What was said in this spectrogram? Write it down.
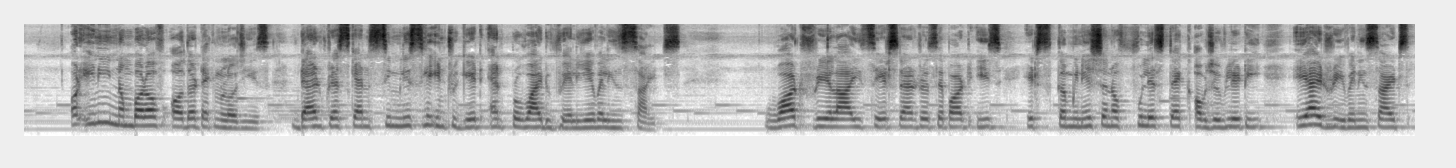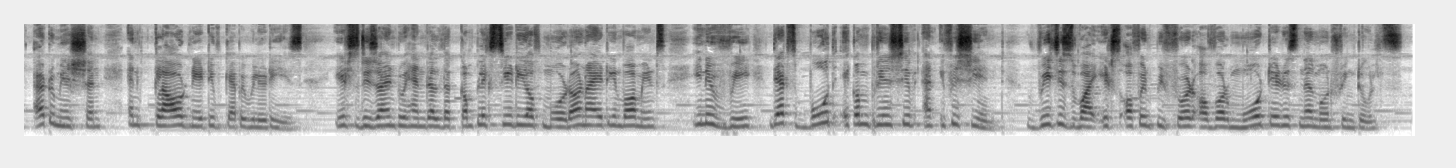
or any number of other technologies, Dynatrace can seamlessly integrate and provide valuable insights. What really sets Dynatrace apart is its combination of full stack observability, AI driven insights, automation, and cloud native capabilities. It's designed to handle the complexity of modern IT environments in a way that's both comprehensive and efficient, which is why it's often preferred over more traditional monitoring tools.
